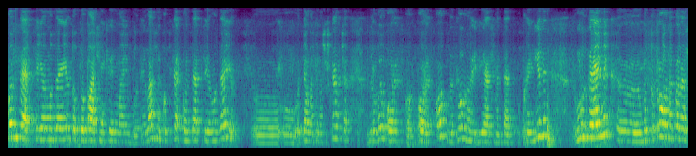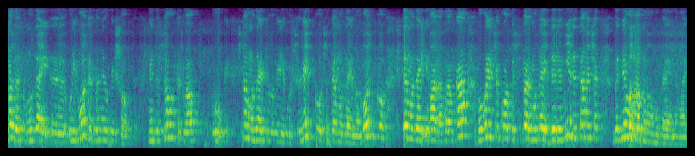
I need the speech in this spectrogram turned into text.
концепція музею, тобто бачення, який він має бути. І, власне, конце- концепцію музею е, у Мартина Шушкевича зробив Орес Коп. Орес Коп, заслужений діяч мистецтв України, музейник, е, без котрого, напевно, жоден музей е, у Львові би не обійшовся. Він до всього приклав руки. Чи музей Соломії Кушельницького, чи це музей Лондонського, чи це музей Івана Франка, говорить, що корпус тепер музей в Деревні, Рисаничах, без нього жодного музею немає.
